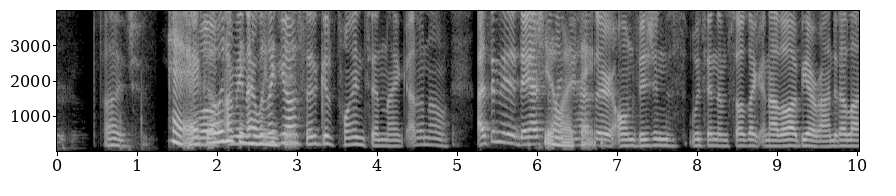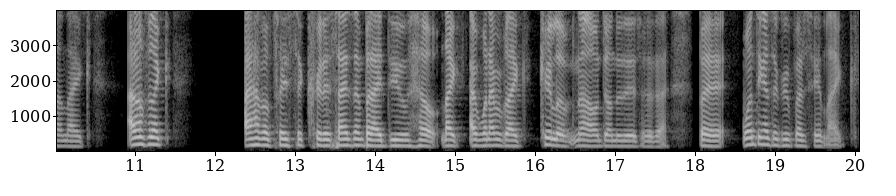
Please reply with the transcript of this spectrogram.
Erica. Fudge. Yeah, Erica, well, what do you I mean, I our feel like y'all said good points, and like I don't know. At the end of the day, I She feel like they wanna have their own visions within themselves. Like, and although I be around it a lot, like I don't feel like I have a place to criticize them, but I do help. Like, I whenever like Caleb, no, don't do this or that. But one thing as a group, I'd say like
